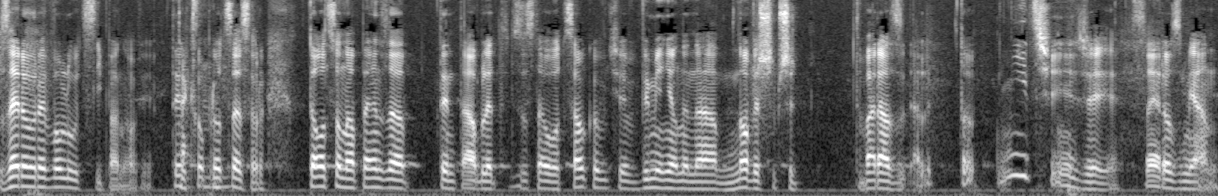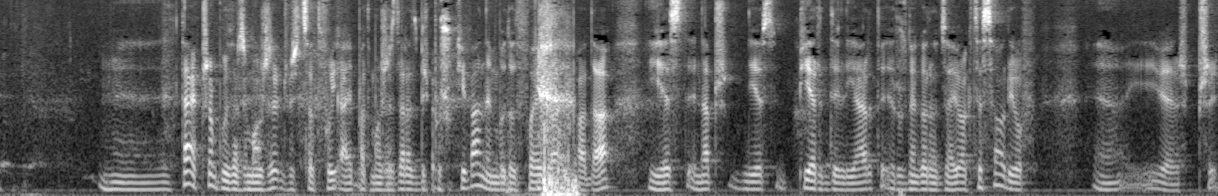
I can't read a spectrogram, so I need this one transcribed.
zero rewolucji, panowie. Tylko tak. procesor. To, co napędza ten tablet, zostało całkowicie wymienione na nowy, szybszy dwa razy, ale to nic się nie dzieje. Zero zmian. Yy, tak, Przemku, znaczy może, wiesz co, twój iPad może zaraz być poszukiwanym, bo do twojego iPada jest, jest pierdyliard różnego rodzaju akcesoriów i wiesz, przy,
